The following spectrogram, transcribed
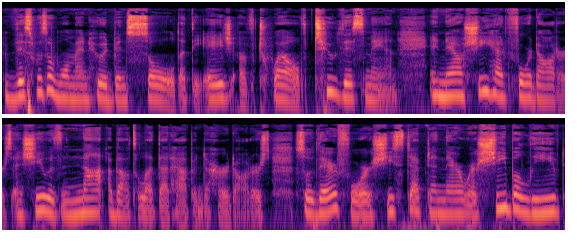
this was a woman who had been sold at the age of 12 to this man, and now she had four daughters, and she was not about to let that happen to her daughters. So, therefore, she stepped in there where she believed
